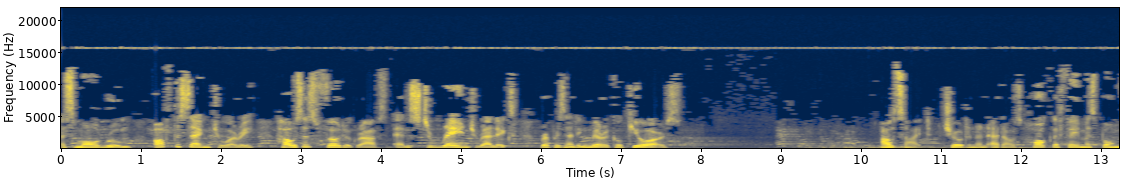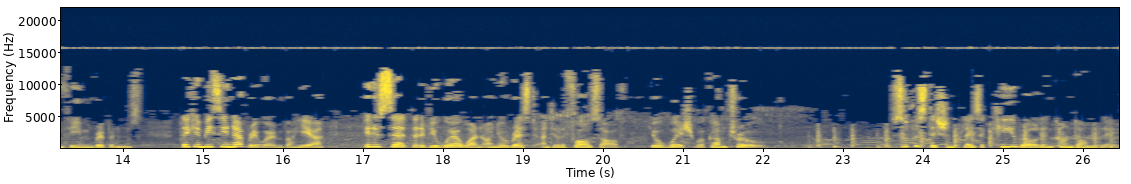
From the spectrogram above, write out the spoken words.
A small room of the sanctuary houses photographs and strange relics representing miracle cures. Outside, children and adults hawk the famous Bonfim ribbons. They can be seen everywhere in Bahia. It is said that if you wear one on your wrist until it falls off, your wish will come true. Superstition plays a key role in candomblé.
